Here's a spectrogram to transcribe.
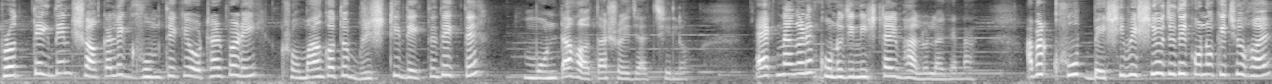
প্রত্যেক দিন সকালে ঘুম থেকে ওঠার পরেই ক্রমাগত বৃষ্টি দেখতে দেখতে মনটা হতাশ হয়ে যাচ্ছিল। এক নাগারে কোনো জিনিসটাই ভালো লাগে না। আবার খুব বেশি বেশিও যদি কোনো কিছু হয়,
